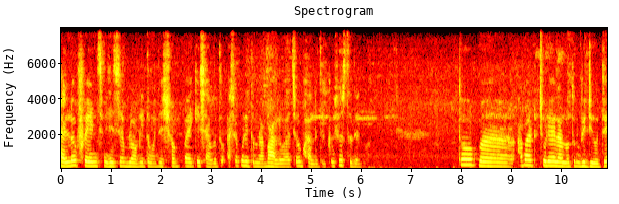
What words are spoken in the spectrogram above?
হ্যালো ফ্রেন্ডস মিসেসা ব্লগে তোমাদের সবাইকে স্বাগত। আশা করি তোমরা ভালো আছো, ভালো থেকো, সুস্থ থেকো। তো আবার চলে এলাম নতুন ভিডিওতে।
